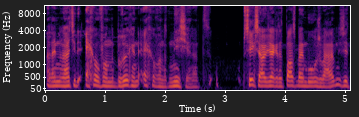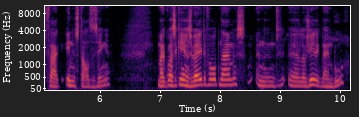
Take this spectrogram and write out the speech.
Alleen dan had je de echo van de brug en de echo van het nisje. Dat, op, zich zou je zeggen dat past bij een boerenzwaluw. Die zit vaak in een stal te zingen. Maar ik was een keer in Zweden voor opnames. En dan eh, logeerde ik bij een boer.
